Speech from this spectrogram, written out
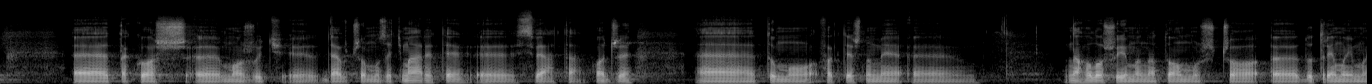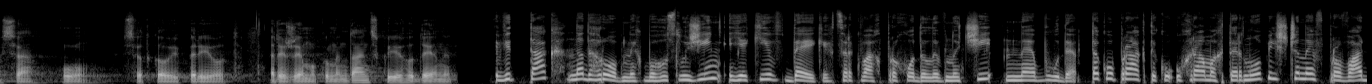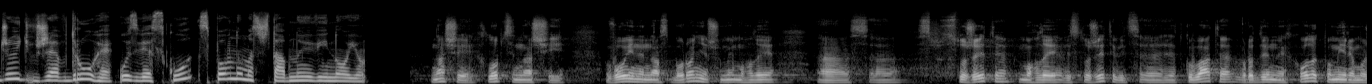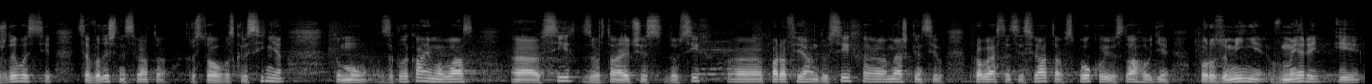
Е, Також е, можуть е, де в чому затьмарити свята. Отже, тому фактично ми наголошуємо на тому, що дотримуємося у святковий період режиму комендантської години. Відтак, надгробних богослужінь, які в деяких церквах проходили вночі, не буде. Таку практику у храмах Тернопільщини впроваджують вже вдруге у зв'язку з повномасштабною війною. Наші хлопці, наші воїни нас боронять, щоб ми могли е, е, служити, могли відслужити, відсвяткувати в родинних колах по мірі можливості. Це величне свято Христового Воскресіння. Тому закликаємо вас е, всіх, звертаючись до всіх е, парафіян, до всіх е, мешканців, провести ці свята в спокою, злагоді, порозумінні, в мирі і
